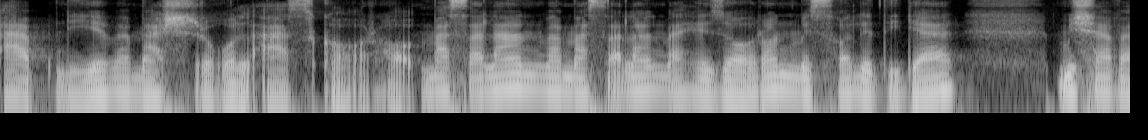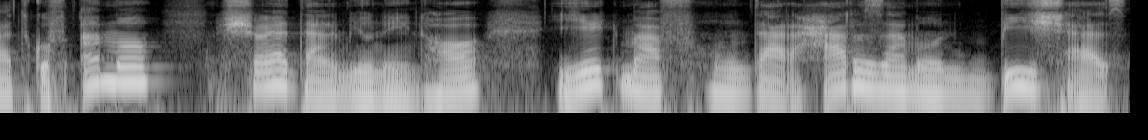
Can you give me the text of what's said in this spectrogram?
ابنیه و مشرق الاسکارها مثلا و مثلا و هزاران مثال دیگر می شود گفت. اما شاید در میون اینها یک مفهوم در هر زمان بیش از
